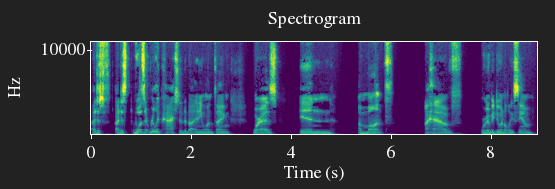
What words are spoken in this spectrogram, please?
I just, I just wasn't really passionate about any one thing. Whereas in a month, I have, we're going to be doing Elysium,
